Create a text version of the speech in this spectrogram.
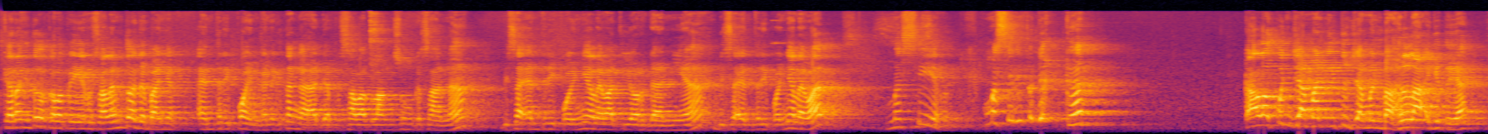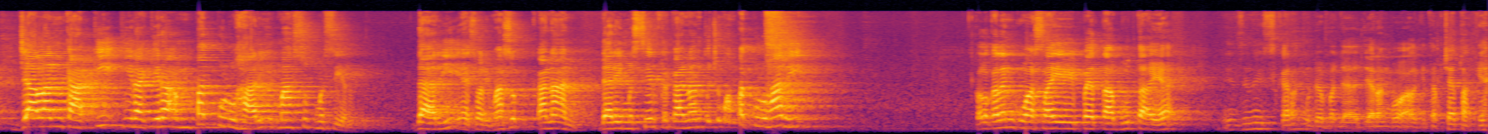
Sekarang itu kalau ke Yerusalem itu ada banyak entry point karena kita nggak ada pesawat langsung ke sana, bisa entry pointnya lewat Yordania, bisa entry pointnya lewat Mesir. Mesir itu dekat. Kalaupun zaman itu zaman bahela gitu ya, jalan kaki kira-kira 40 hari masuk Mesir dari eh sorry masuk Kanaan dari Mesir ke Kanaan itu cuma 40 hari. Kalau kalian kuasai peta buta ya, ini sekarang udah pada jarang bawa Alkitab cetak ya.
